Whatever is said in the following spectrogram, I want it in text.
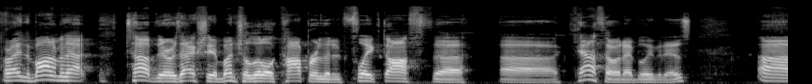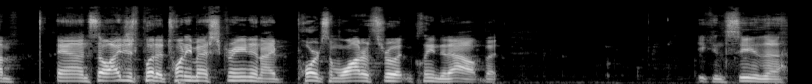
All right, in the bottom of that tub, there was actually a bunch of little copper that had flaked off the uh, cathode, I believe it is. Um, and so I just put a 20 mesh screen and I poured some water through it and cleaned it out. But you can see the,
